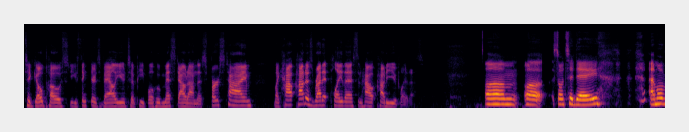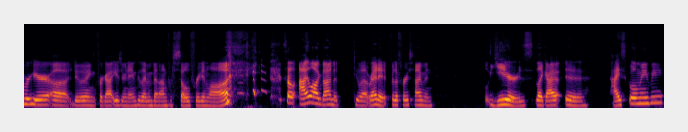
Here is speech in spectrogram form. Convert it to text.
to go post? Do you think there's value to people who missed out on this first time? Like how how does Reddit play this and how how do you play this? Um. Uh. So today, I'm over here uh doing forgot username because I haven't been on for so friggin' long. so I logged on to to uh, Reddit for the first time in years. Like I uh, high school maybe.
